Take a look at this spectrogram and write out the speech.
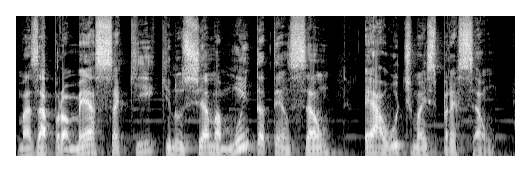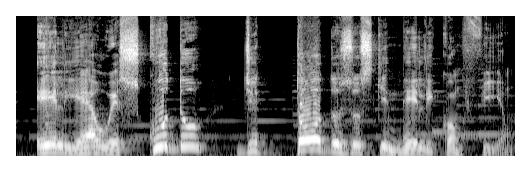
Mas a promessa aqui que nos chama muita atenção é a última expressão. Ele é o escudo de todos os que nele confiam.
